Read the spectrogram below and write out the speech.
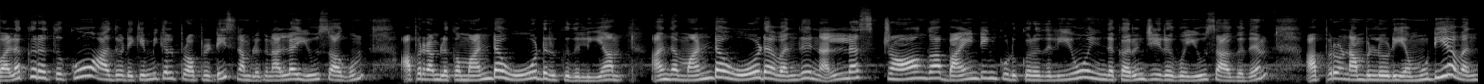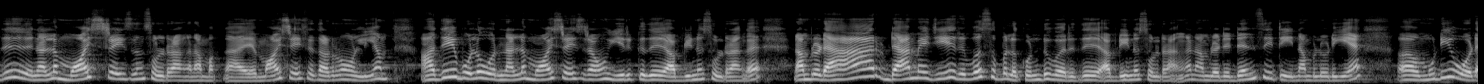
வளர்க்குறதுக்கும் அதோடைய கெமிக்கல் ப்ராப்பர்ட்டிஸ் நம்மளுக்கு நல்லா யூஸ் ஆகும். அப்புறம் நம்மளுக்கு மண்டை ஓடு இருக்குது இல்லையா? அந்த மண்டை ஓடை வந்து நல்லா ஸ்ட்ராங்காக பைண்டிங் கொடுக்கறதுலேயும் இந்த கருஞ்சீரகம் யூஸ் ஆகுது. அப்புறம் நம்மளுடைய முடியை வந்து நல்ல மாய்ஸ்சரைசர்னு சொல்கிறாங்க நம்ம மாய்ஸ்சரைசர் தடுறோம் இல்லையா? அதே போல் ஒரு நல்ல மாய்ஸ்சரைசராகவும் இருக்குது அப்படின்னு சொல்கிறாங்க நம்மளோட ஹேர் டேமேஜையே ரிவர்சபிளை கொண்டு வருது அப்படின்னு சொல்கிறாங்க நம்மளோட டென்சிட்டி நம்மளுடைய முடியோட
